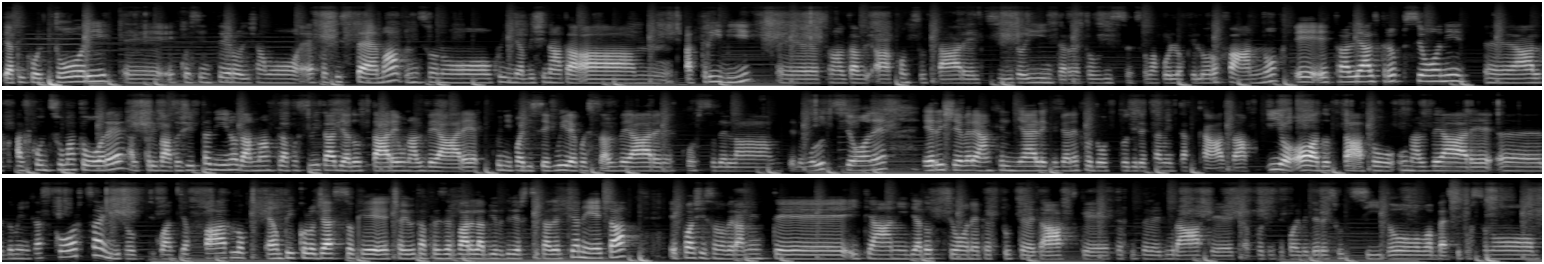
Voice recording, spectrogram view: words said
gli apicoltori e, e questo intero diciamo, ecosistema. Mi sono quindi avvicinata a, a Tribi, eh, sono andata a consultare il sito internet, ho visto insomma quello che loro fanno e, e tra le altre opzioni eh, al, al, consumatore, al privato cittadino, danno anche la possibilità di adottare un alveare, quindi poi di seguire questo alveare nel corso della, dell'evoluzione e ricevere anche il miele che viene prodotto direttamente a casa. Io ho adottato un alveare fare eh, domenica scorsa, invito tutti quanti a farlo. È un piccolo gesto che ci aiuta a preservare la biodiversità del pianeta e poi ci sono veramente i piani di adozione per tutte le tasche, per tutte le durate, cioè potete poi vedere sul sito, vabbè si possono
